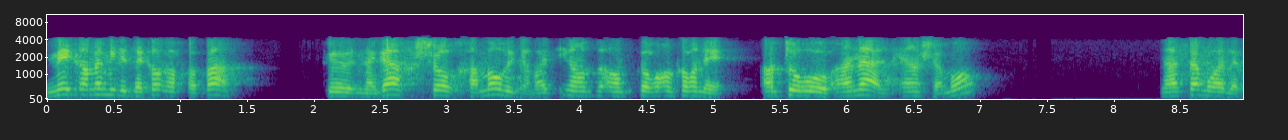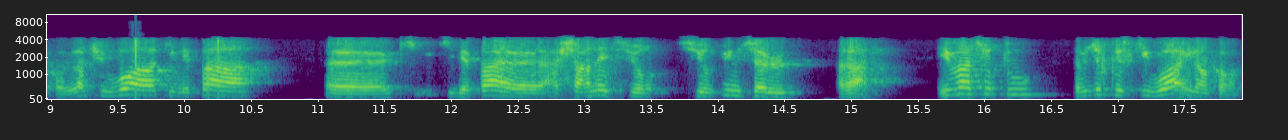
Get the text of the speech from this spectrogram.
Mais quand même, il est d'accord, Rav Papa, que Nagar, Shor, Chamor, Vegamal, il a encore, encore né un taureau, un âne et un chameau. Là, tu vois qu'il n'est pas, euh, qu'il n'est pas euh, acharné sur, sur une seule race. Il va surtout, ça veut dire que ce qu'il voit, il est encore.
